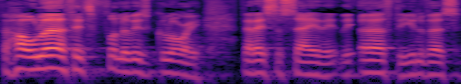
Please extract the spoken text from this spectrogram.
The whole earth is full of His glory. That is to say, the, the earth, the universe,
